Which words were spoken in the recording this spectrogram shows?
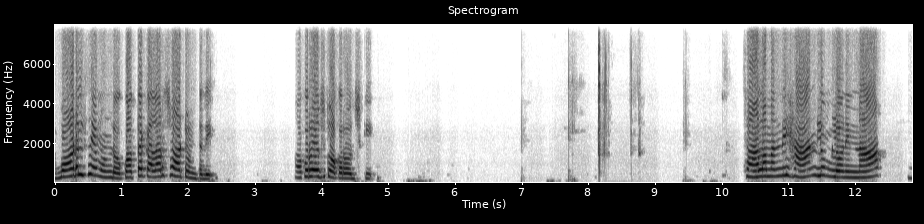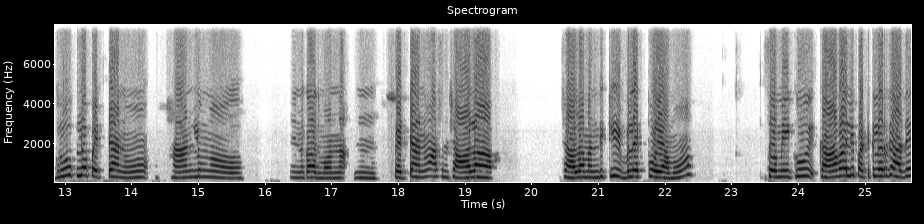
మోడల్స్ ఏమి ఉండవు. కొత్త కలర్ షార్ట్ ఉంటుంది. ఒక రోజుకి ఒక రోజుకి. చాలా మంది హ్యాండ్లూమ్లో నిన్న గ్రూప్లో పెట్టాను. హ్యాండ్లూమ్ నిన్న కాదు మొన్న. పెట్టాను. అసలు చాలా చాలా మందికి ఇవ్వలేకపోయాము. సో మీకు కావాలి పర్టికులర్గా అదే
